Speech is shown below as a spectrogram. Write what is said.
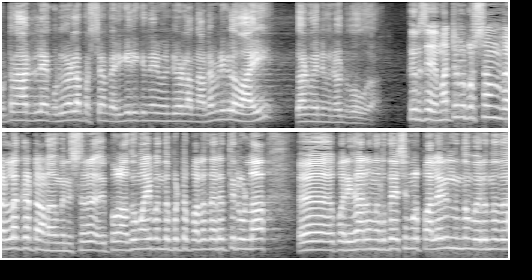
കുട്ടനാട്ടിലെ കുടിവെള്ള പ്രശ്നം പരിഹരിക്കുന്നതിന് വേണ്ടിയുള്ള നടപടികളുമായി ഗവൺമെന്റ് മുന്നോട്ട് പോവുക. തീർച്ചയായും. മറ്റൊരു പ്രശ്നം വെള്ളക്കെട്ടാണ് മിനിസ്റ്റർ. ഇപ്പോൾ അതുമായി ബന്ധപ്പെട്ട് പലതരത്തിലുള്ള പരിഹാര നിർദ്ദേശങ്ങൾ പലരിൽ നിന്നും വരുന്നത്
